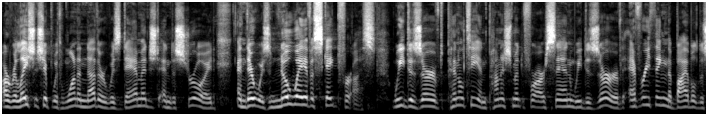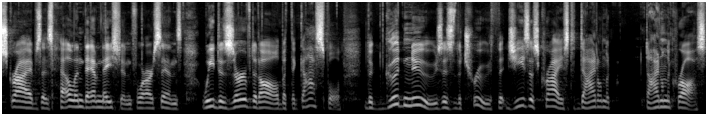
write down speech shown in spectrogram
our relationship with one another was damaged and destroyed, and there was no way of escape for us. We deserved penalty and punishment for our sin. We deserved everything the Bible describes as hell and damnation for our sins. We deserved it all, but the gospel, the good news is the truth that Jesus Christ died on the died on the cross,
